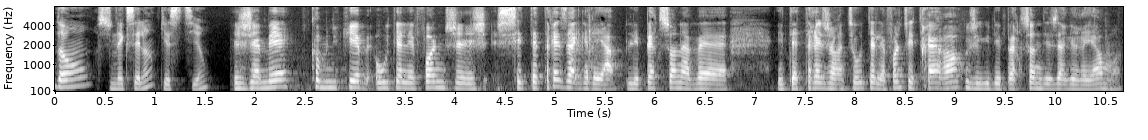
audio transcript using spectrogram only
donc? C'est une excellente question. J'aimais communiquer au téléphone. C'était très agréable. Les personnes avaient étaient très gentilles au téléphone. C'est très rare que j'ai eu des personnes désagréables.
